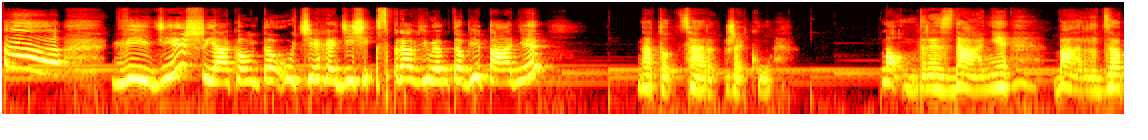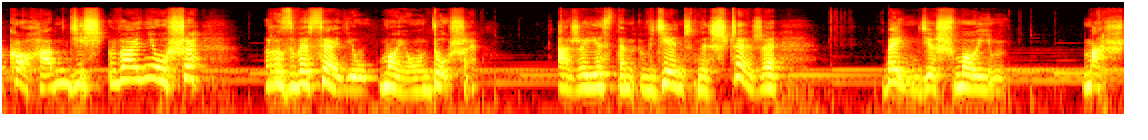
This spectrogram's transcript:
Widzisz, jaką to uciechę dziś sprawiłem tobie, panie? Na to car rzekł. Mądre zdanie, bardzo kocham dziś Waniuszę. Rozweselił moją duszę. A że jestem wdzięczny szczerze, Będziesz moim. Masz.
